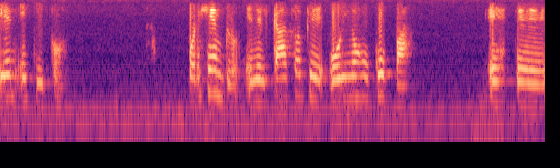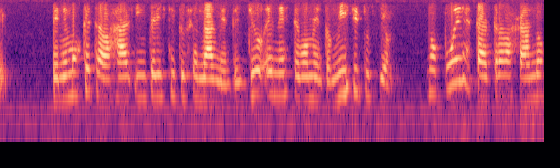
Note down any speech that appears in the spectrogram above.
en equipo. Por ejemplo, en el caso que hoy nos ocupa, este, tenemos que trabajar interinstitucionalmente. Yo en este momento, mi institución, no puede estar trabajando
